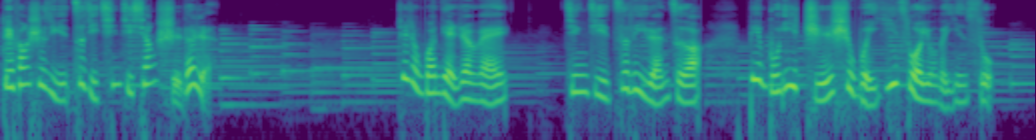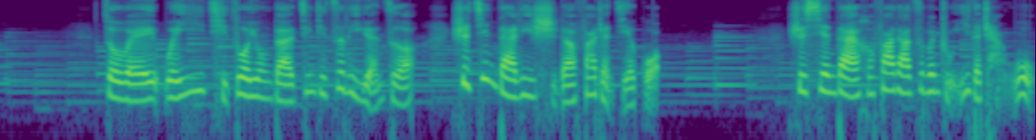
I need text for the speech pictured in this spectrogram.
对方是与自己亲戚相识的人。这种观点认为，经济自立原则并不一直是唯一作用的因素。作为唯一起作用的经济自立原则，是近代历史的发展结果，是现代和发达资本主义的产物。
